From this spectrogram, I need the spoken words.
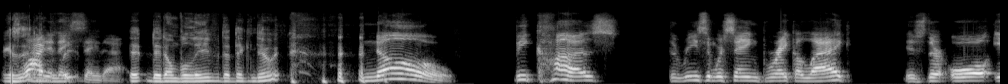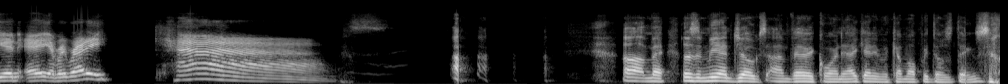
Because Why did don't they say that? They, they don't believe that they can do it. no, because the reason we're saying break a leg is they're all in a, everybody ready? Cast. oh man, listen, me and jokes. I'm very corny. I can't even come up with those things.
